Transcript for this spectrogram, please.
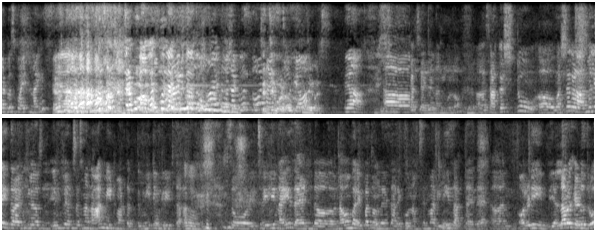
that was quite nice yeah ನನಗೂ ಸಾಕಷ್ಟು ವರ್ಷಗಳಾದ್ಮೇಲೆ ಈ ತರ ಇನ್ಫ್ಲೂಯನ್ಸ್ ಇನ್ಫ್ಲೂಯೆನ್ಸಸ್ನ ನಾನ್ ಮೀಟ್ ಮಾಡ್ತಾ ಇರ್ತೀನಿ ಮೀಟ್ ಅಂಡ್ ಗ್ರೀಟ್ ತರ. So it's really nice and November ಇಪ್ಪತ್ತೊಂದನೇ ತಾರೀಕು ನಮ್ಮ ಸಿನಿಮಾ ರಿಲೀಸ್ ಆಗ್ತಾ ಇದೆ. ಆಲ್ರೆಡಿ ಎಲ್ಲರೂ ಹೇಳಿದ್ರು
